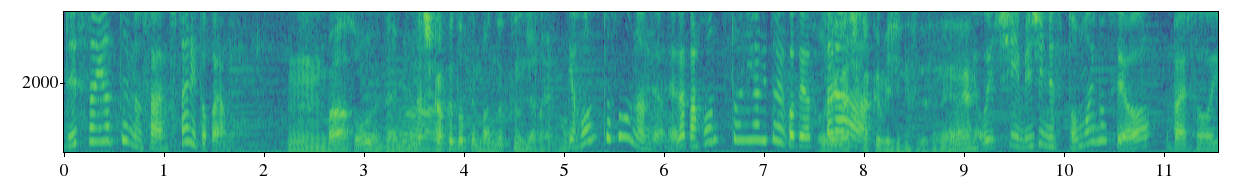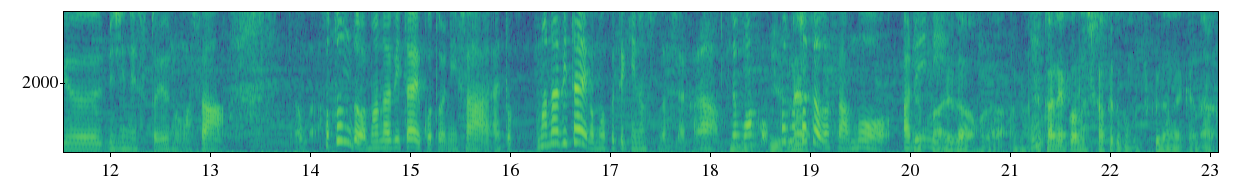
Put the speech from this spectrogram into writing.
実際やってるのさ2人とかやもん。うんまあそうよね。みんな資格取って満足するんじゃないの、いや本当そうなんだよね。だから本当にやりたいことやったらそれが資格ビジネスですいねや美味しいビジネスと思いますよ。やっぱりそういうビジネスというのはさほとんどは学びたいことにさ、えっと、学びたいが目的の人たちだからでも、こうんいいよね。この方はさもうある意味やっぱあれだほらあのセカネコの資格とかも作らないかな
